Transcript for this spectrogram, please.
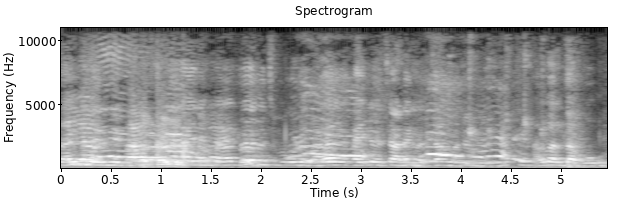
കയ്യിൽ അത് വെച്ച് പോട് കയ്യിൽ വെച്ച് അടങ്ങി വെച്ചാൽ മതി. അത് വലുതാ പോകും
